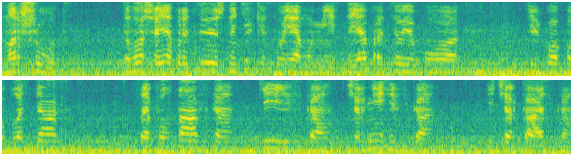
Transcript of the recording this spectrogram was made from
маршрут. Того, що я працюю ж не тільки в своєму місті, я працюю по кількох областях. Це Полтавська, Київська, Чернігівська і Черкаська.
